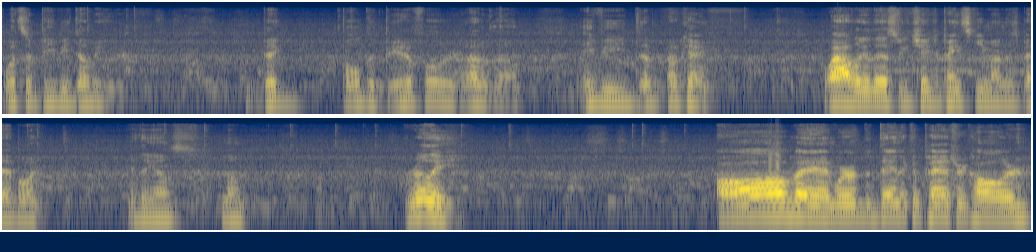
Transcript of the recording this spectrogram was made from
What's a BBW? Big, bold, and beautiful, or I don't know. ABW. Okay. Wow, look at this. We can change the paint scheme on this bad boy. Anything else? No. Really? Oh man, we're the Danica Patrick hauler.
